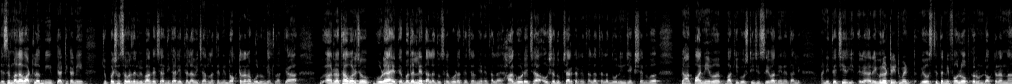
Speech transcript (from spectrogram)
जसे मला वाटलं मी त्या ठिकाणी जो पशुसंवर्धन विभागाचे अधिकारी त्याला विचारलं त्यांनी डॉक्टरांना बोलून घेतला त्या रथावर जो घोडा आहे ते बदलण्यात आला दुसरा घोडा त्याच्यावर घेण्यात आला. हा घोड्याच्या औषध उपचार करण्यात आला त्याला दोन इंजेक्शन व पाणी व बाकी गोष्टीची सेवा देण्यात आली. आणि त्याची रेग्युलर ट्रीटमेंट व्यवस्थित त्यांनी फॉलोअप करून डॉक्टरांना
